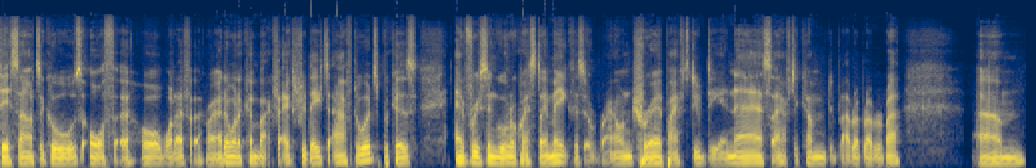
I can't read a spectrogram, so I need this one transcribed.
this article's author or whatever, right? I don't want to come back for extra data afterwards because every single request I make, there's a round trip. I have to do DNS. I have to come to blah, blah, blah, blah, blah. Um,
